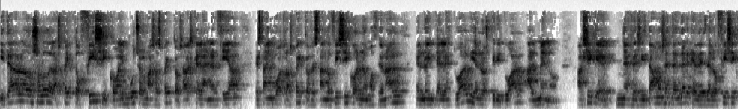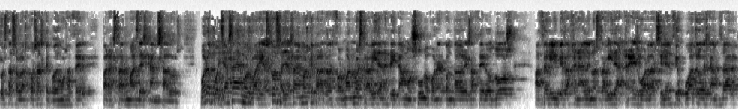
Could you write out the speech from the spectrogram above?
Y te he hablado solo del aspecto físico, hay muchos más aspectos. Sabes que la energía está en cuatro aspectos, está en lo físico, en lo emocional, en lo intelectual y en lo espiritual al menos. Así que necesitamos entender que desde lo físico estas son las cosas que podemos hacer para estar más descansados. Bueno, pues ya sabemos varias cosas. Ya sabemos que para transformar nuestra vida necesitamos, uno, poner contadores a cero, dos, hacer limpieza general de nuestra vida, tres, guardar silencio, cuatro, descansar,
